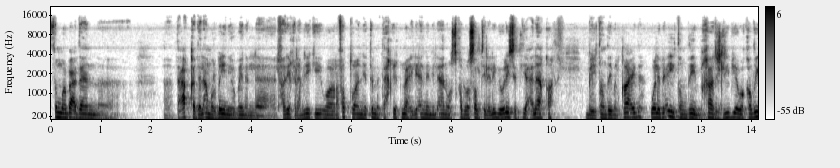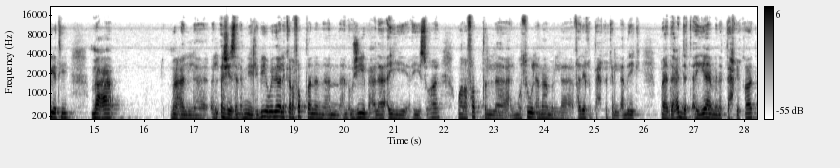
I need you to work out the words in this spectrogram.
ثم بعد أن تعقد الأمر بيني وبين الفريق الأمريكي ورفضت أن يتم التحقيق معي لأنني الآن قد وصلت إلى ليبيا وليست لي علاقة بتنظيم القاعدة ولا بأي تنظيم خارج ليبيا وقضيتي مع مع الأجهزة الأمنية الليبية ولذلك رفضت أن أن أجيب على أي أي سؤال ورفضت المثول أمام فريق التحقيق الأمريكي. بعد عدة أيام من التحقيقات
